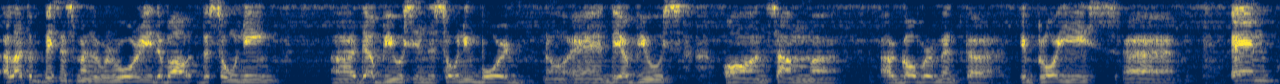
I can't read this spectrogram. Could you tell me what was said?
A lot of businessmen were worried about the zoning, the abuse in the zoning board, no, and the abuse on some government employees, and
